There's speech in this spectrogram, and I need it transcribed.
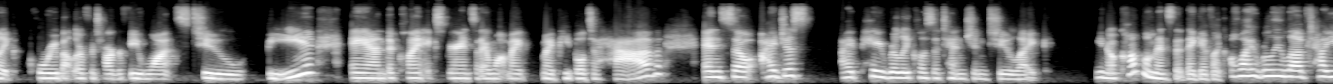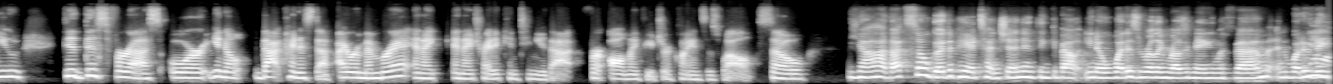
like corey butler photography wants to be and the client experience that i want my my people to have and so i just i pay really close attention to like you know compliments that they give like oh i really loved how you did this for us or you know that kind of stuff i remember it and i and i try to continue that for all my future clients as well so yeah that's so good to pay attention and think about you know what is really resonating with them and what do yeah. they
